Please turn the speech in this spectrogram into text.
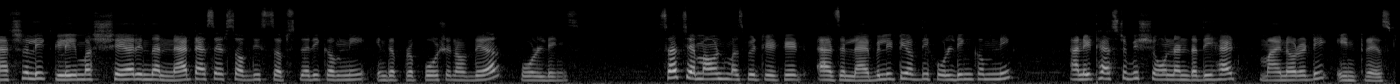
naturally claim a share in the net assets of the subsidiary company in the proportion of their holdings. Such amount must be treated as a liability of the holding company and it has to be shown under the head minority interest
